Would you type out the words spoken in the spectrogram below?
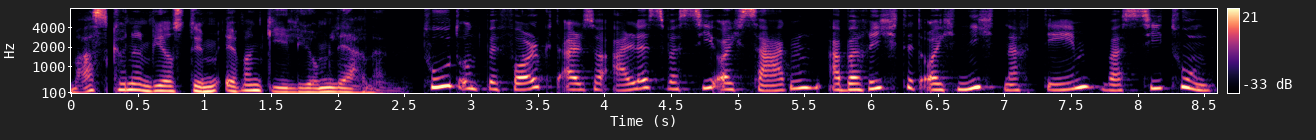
Was können wir aus dem Evangelium lernen? Tut und befolgt also alles, was sie euch sagen, aber richtet euch nicht nach dem, was sie tun.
